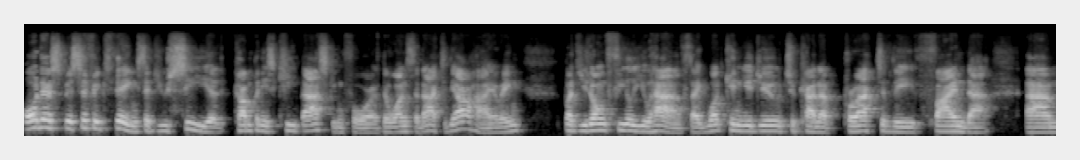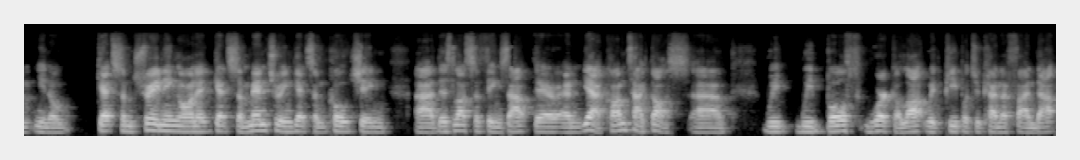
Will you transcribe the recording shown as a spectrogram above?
or there's specific things that you see uh, companies keep asking for the ones that actually are hiring but you don't feel you have. Like what can you do to kind of proactively find that? Um, you know get some training on it get some mentoring get some coaching. Uh, there's lots of things out there. And yeah contact us. Uh, we we both work a lot with people to kind of find out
